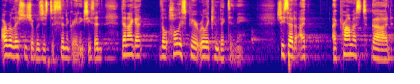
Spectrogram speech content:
Our relationship was just disintegrating. She said, Then I got, the Holy Spirit really convicted me. She said, I, I promised God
